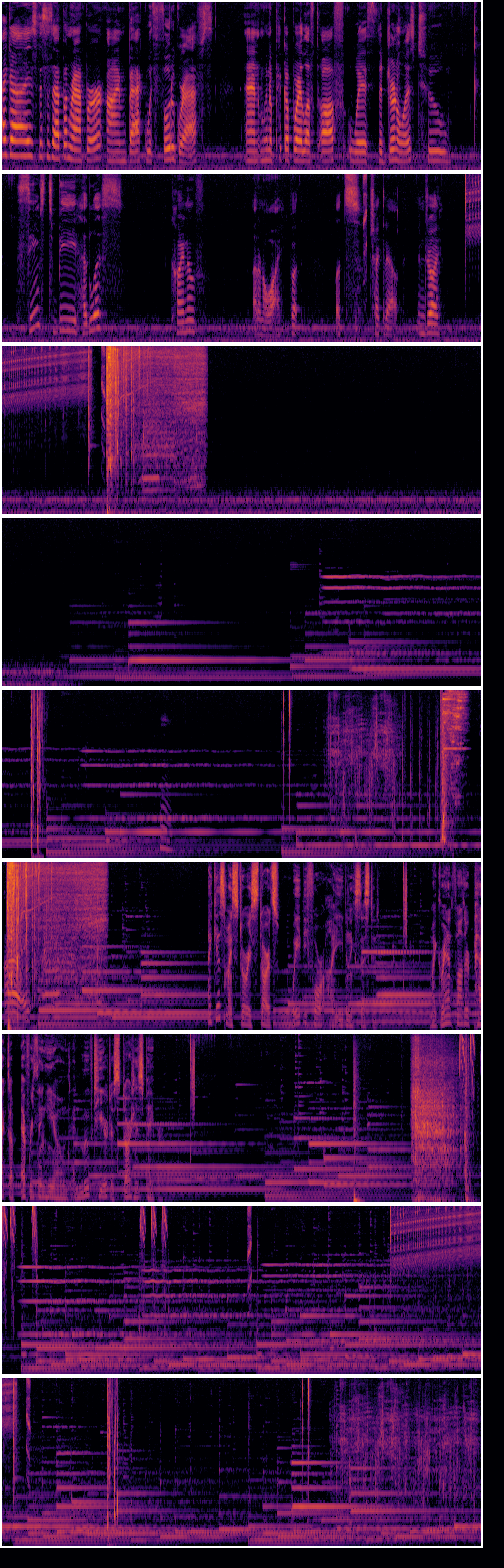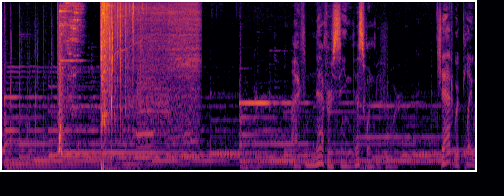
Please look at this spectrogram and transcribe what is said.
Hi guys, this is App Unwrapper. I'm back with photographs and I'm gonna pick up where I left off with the journalist who seems to be headless, kind of. I don't know why, but let's check it out. Enjoy. Guess my story starts way before I even existed. My grandfather packed up everything he owned and moved here to start his paper.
